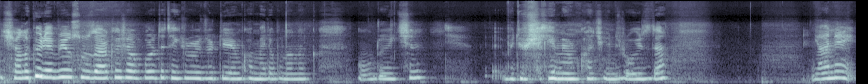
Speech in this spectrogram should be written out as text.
İnşallah görebiliyorsunuz arkadaşlar. Bu arada tekrar özür diliyorum kamera bulanık olduğu için. Video çekemiyorum kaç gündür o yüzden. Yani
